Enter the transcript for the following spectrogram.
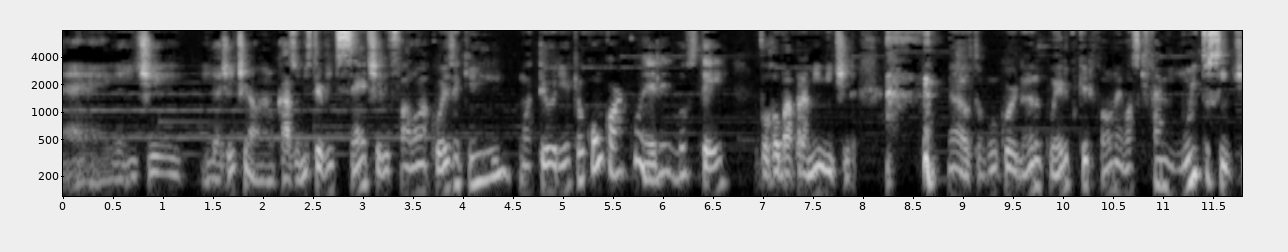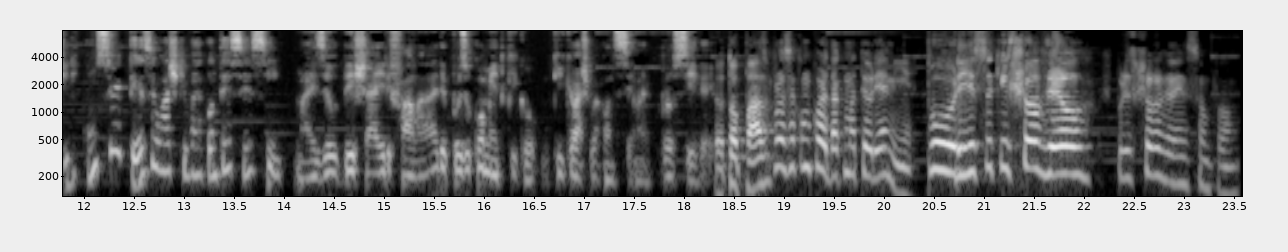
É, e a gente, e a gente não, né? No caso, o Mr. 27, ele falou uma coisa que, uma teoria que eu concordo com ele, gostei. Vou roubar pra mim, mentira. Não, eu tô concordando com ele porque ele falou um negócio que faz muito sentido e com certeza eu acho que vai acontecer sim. Mas eu deixar ele falar e depois eu comento o que, que, eu, o que, que eu acho que vai acontecer, mas prossiga aí. Eu tô pasmo pra você concordar com uma teoria minha. Por isso que choveu. Por isso que choveu em São Paulo.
